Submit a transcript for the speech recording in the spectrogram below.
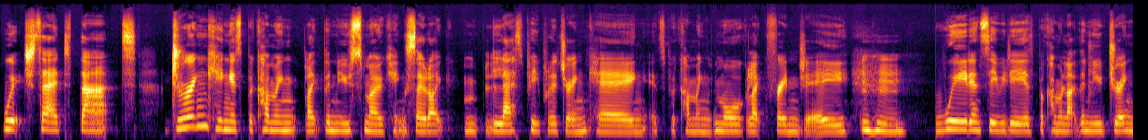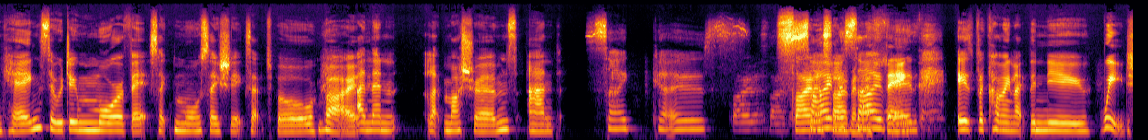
which said that drinking is becoming like the new smoking. So, like, less people are drinking, it's becoming more like fringy. Mm-hmm. Weed and CBD is becoming like the new drinking. So, we're doing more of it. It's like more socially acceptable. Right. And then, like, mushrooms and psychos. Psilocybin, is becoming like the new weed.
